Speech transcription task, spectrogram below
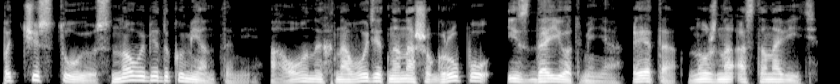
подчистую с новыми документами, а он их наводит на нашу группу и сдает меня. Это нужно остановить.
